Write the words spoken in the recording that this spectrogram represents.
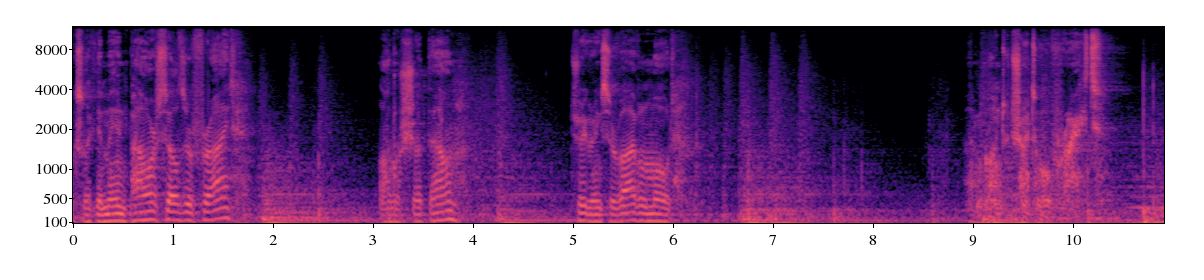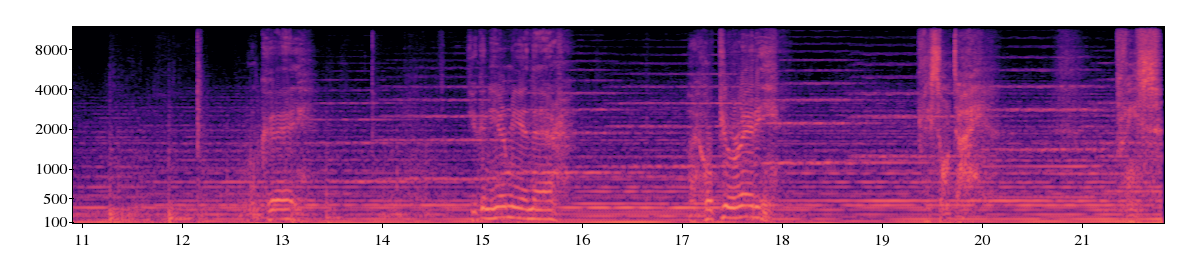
Looks like the main power cells are fried. Auto shut down. Triggering survival mode. I'm going to try to overwrite. Okay. If you can hear me in there, I hope you're ready. Please don't die. Please.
